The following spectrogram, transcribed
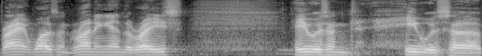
Bryant wasn't running in the race. He was in, he was uh,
